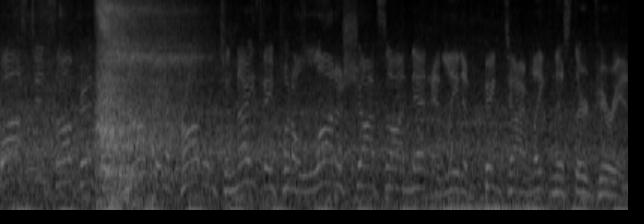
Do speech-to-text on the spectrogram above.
Boston's offense has not been a problem tonight. They put a lot of shots on net and laid it big time late in this third period.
